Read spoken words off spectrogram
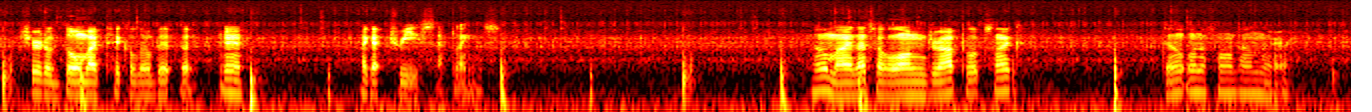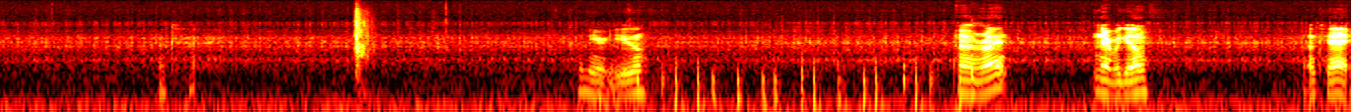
I'm sure it'll dull my pick a little bit, but eh. I got tree saplings. Oh my, that's a long drop, looks like. Don't want to fall down there. Okay. Come here, you. Alright. There we go. Okay.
